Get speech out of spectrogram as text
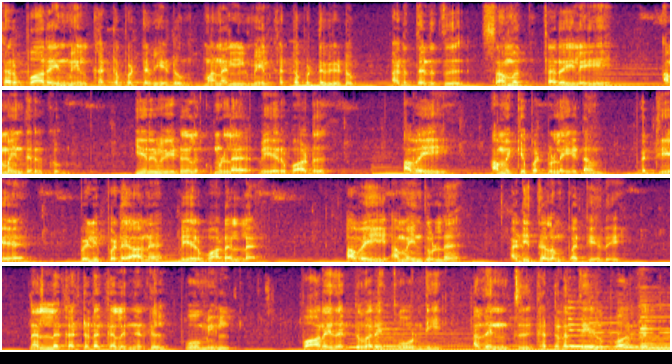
கற்பாறையின் மேல் கட்டப்பட்ட வீடும் மணலின் மேல் கட்டப்பட்ட வீடும் அடுத்தடுத்து சம தரையிலேயே அமைந்திருக்கும். இரு வீடுகளுக்கும் உள்ள வேறுபாடு அவை அமைக்கப்பட்டுள்ள இடம் பற்றிய வெளிப்படையான வேறுபாடல்ல. அவை அமைந்துள்ள அடித்தளம் பற்றியதே. நல்ல கட்டடக் கலைஞர்கள் பூமியில் பாறை தட்டு வரை தோண்டி அதென்று கட்டடத்தை எழுப்புவார்கள்.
